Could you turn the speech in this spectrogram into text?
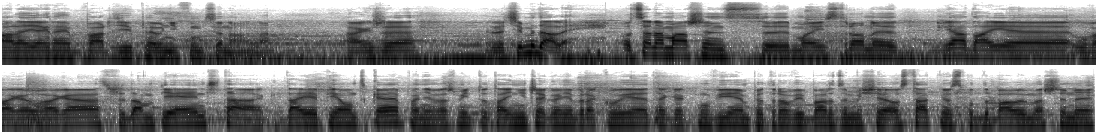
ale jak najbardziej pełni funkcjonalna. Także lecimy dalej. Ocena maszyn z e, mojej strony, ja daję, uwaga, uwaga, czy dam 5? Tak, daję piątkę, ponieważ mi tutaj niczego nie brakuje. Tak jak mówiłem Piotrowi, bardzo mi się ostatnio spodobały maszyny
